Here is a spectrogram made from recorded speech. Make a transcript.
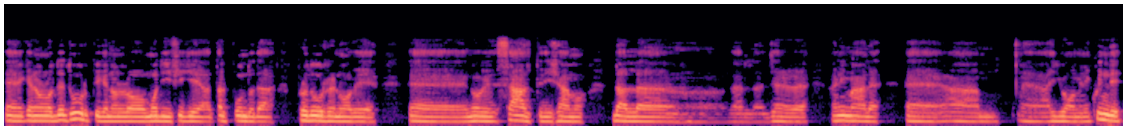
eh, che non lo deturpi, che non lo modifichi a tal punto da produrre nuove, eh, nuovi salti diciamo, dal, dal genere animale eh, a, eh, agli uomini. Quindi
